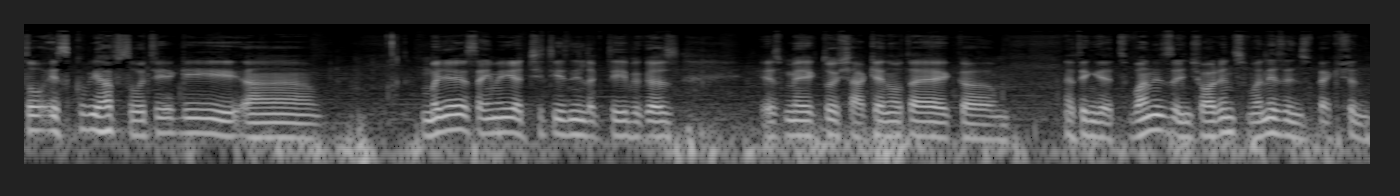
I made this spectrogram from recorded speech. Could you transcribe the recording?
तो इसको भी आप सोचिए कि आ, मुझे सही में ये अच्छी चीज़ नहीं लगती बिकॉज़ इसमें एक तो शाकिन होता है, एक I think it's one is insurance one is inspection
